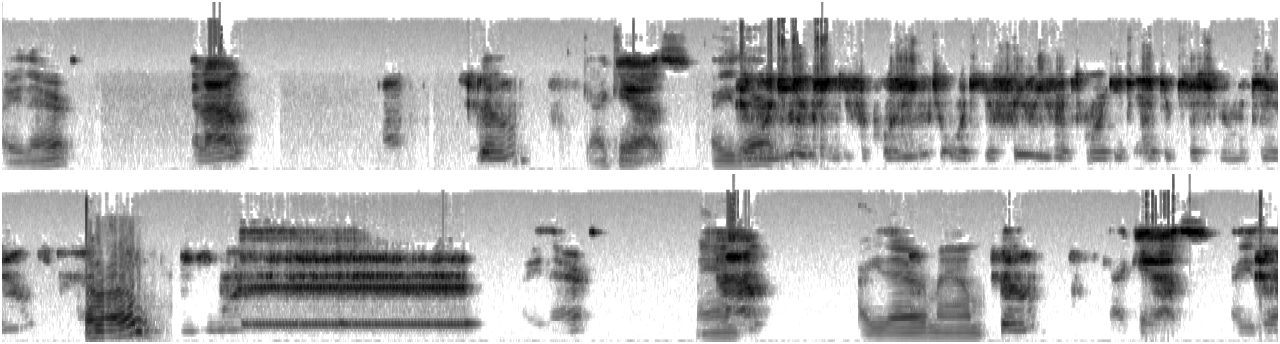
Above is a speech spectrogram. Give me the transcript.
Are you there? Hello? Hello? I can't. Yes. Are you Good there? morning, and thank you for calling to your free reverse mortgage educational materials. Hello? May be monitored. Are you there? Ma'am? Are you there, ma'am? Hello? I guess. Are you there?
